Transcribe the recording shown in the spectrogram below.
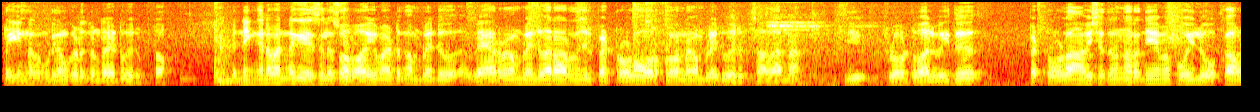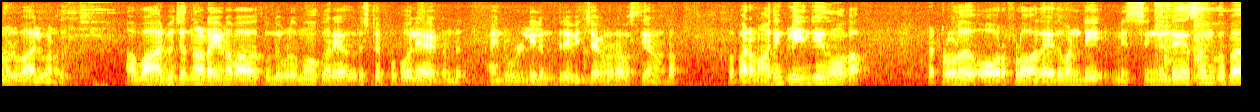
ക്ലീനർ കൂടി നമുക്ക് എടുക്കേണ്ടതായിട്ട് വരും കേട്ടോ പിന്നെ ഇങ്ങനെ വരുന്ന കേസിൽ സ്വാഭാവികമായിട്ടും കംപ്ലയിന്റ് വേറൊരു കംപ്ലയിന്റ് വരാറെന്ന് വെച്ചാൽ പെട്രോൾ ഓവർഫ്ലോ വരുന്ന കംപ്ലയിന്റ് വരും. സാധാരണ ഈ ഫ്ലോട്ട് വാൽവ് ഇത് പെട്രോൾ ആവശ്യത്തിന് നിറഞ്ഞു കഴിയുമ്പോൾ പോയി ലോക്ക് ആവുന്ന ഒരു വാൽവാണത് ആ വാൽവ് ചെന്ന് അടയണ ഭാഗത്തും ഇവിടെ നിന്ന് നോക്കറിയാം ഒരു സ്റ്റെപ്പ് പോലെ ആയിട്ടുണ്ട്. അതിന്റെ ഉള്ളിലും ദ്രവിച്ചേക്കണ ഒരു അവസ്ഥയാണ് കേട്ടോ. അപ്പോൾ പരമാവധി ക്ലീൻ ചെയ്ത് നോക്കാം. പെട്രോൾ ഓവർഫ്ലോ അതായത് വണ്ടി മിസ്സിങ്ങിന്റെ കേസ് നമുക്കിപ്പോൾ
